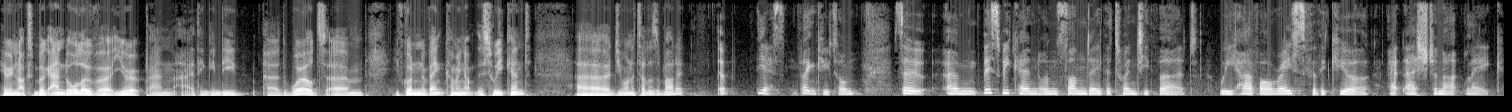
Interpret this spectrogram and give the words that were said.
here in Luxembourg and all over Europe, and I think indeed uh, the world. Um, you've got an event coming up this weekend. Uh, do you want to tell us about it? Yes, thank you, Tom. So, um, this weekend on Sunday, the 23rd, we have our Race for the Cure at Echternach Lake.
